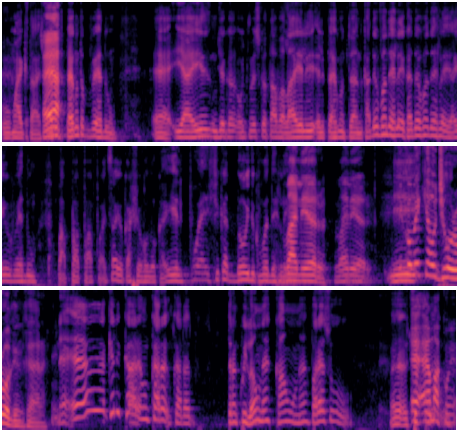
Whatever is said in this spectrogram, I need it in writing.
o Mike Tyson. É? Pergunta, pergunta pro Verdun. É, e aí, um dia, que a última vez que eu tava lá, ele, ele perguntando, cadê o Vanderlei? Cadê o Vanderlei? Aí o Verdun, pá, pá, pá, pá, saiu o cachorro louco aí. Ele, pô, ele fica doido com o Vanderlei. Maneiro, maneiro. E... E- como é que é o Joe Rogan, cara? É, é aquele cara, é um cara, um cara tranquilão, né? Calmo, né? Parece o... É, é a maconha.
